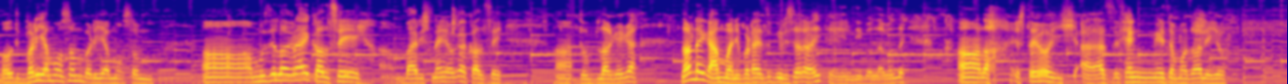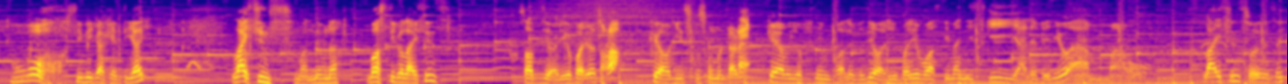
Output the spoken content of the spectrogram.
बहुत बढ़िया मौसम बढ़िया मौसम। मुझे लग रहा है कल से बारिश नहीं होगा कल से धुप लगेगा। झन्डै घाम भनी पठाएछु बिर्सेर है त्यो हिन्दी बोल्दा बोल्दै। ल यस्तै हो आज ठ्याङ्गै छ मजाले यो। ओह सिमीका खेती है। लाइसेन्स भनिदिउँ न बस्तीको लाइसेन्स। सब्जी हरियो पऱ्यो झडक्कै अघि इस्कुसको मुन्टा ड्याक्कै अब यो सिमी फलेपछि हरियो पऱ्यो बस्तीमा निस्किहाल्यो फेरि हो आम्मा हो लाइसेन्स हो यो चाहिँ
